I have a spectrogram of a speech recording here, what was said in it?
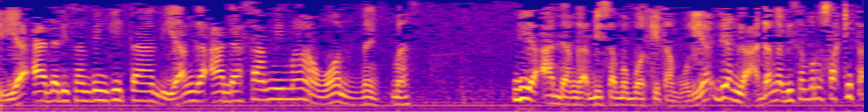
dia ada di samping kita, dia nggak ada sami mawon, nih, Mas. Dia ada nggak bisa membuat kita mulia, dia nggak ada nggak bisa merusak kita.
